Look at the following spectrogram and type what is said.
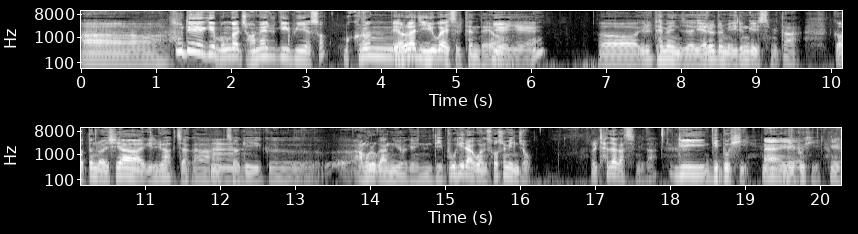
아... 후대에게 뭔가 전해주기 위해서 뭐 그런 여러 가지 이유가 있을 텐데요. 예, 예. 어, 이를테면 이제 예를 들면 이런 게 있습니다. 그 어떤 러시아 인류학자가 음. 저기 그 아무르강 유역에 있는 니부히라고 하는 소수민족을 찾아갔습니다. 니 니부히, 네, 예. 니부히. 예.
